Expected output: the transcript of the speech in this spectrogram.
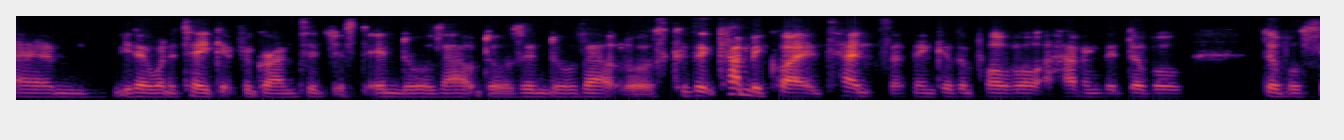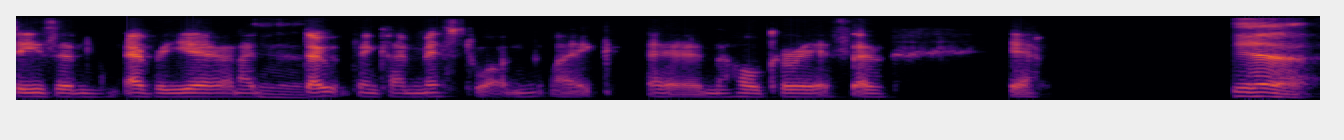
Um, you don't want to take it for granted, just indoors, outdoors, indoors, outdoors, because it can be quite intense. I think as a pole vault, having the double double season every year, and I yeah. don't think I missed one like in the whole career. So, yeah. Yeah,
